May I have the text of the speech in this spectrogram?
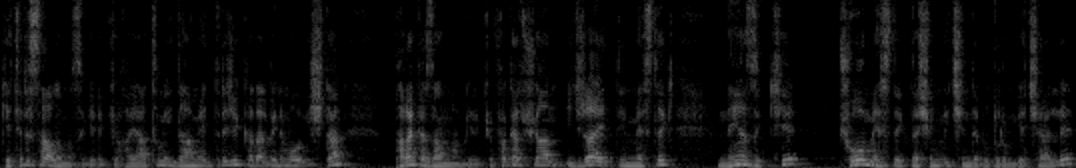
getiri sağlaması gerekiyor. Hayatımı idame ettirecek kadar benim o işten para kazanmam gerekiyor. Fakat şu an icra ettiğim meslek ne yazık ki çoğu meslektaşımın içinde bu durum geçerli.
